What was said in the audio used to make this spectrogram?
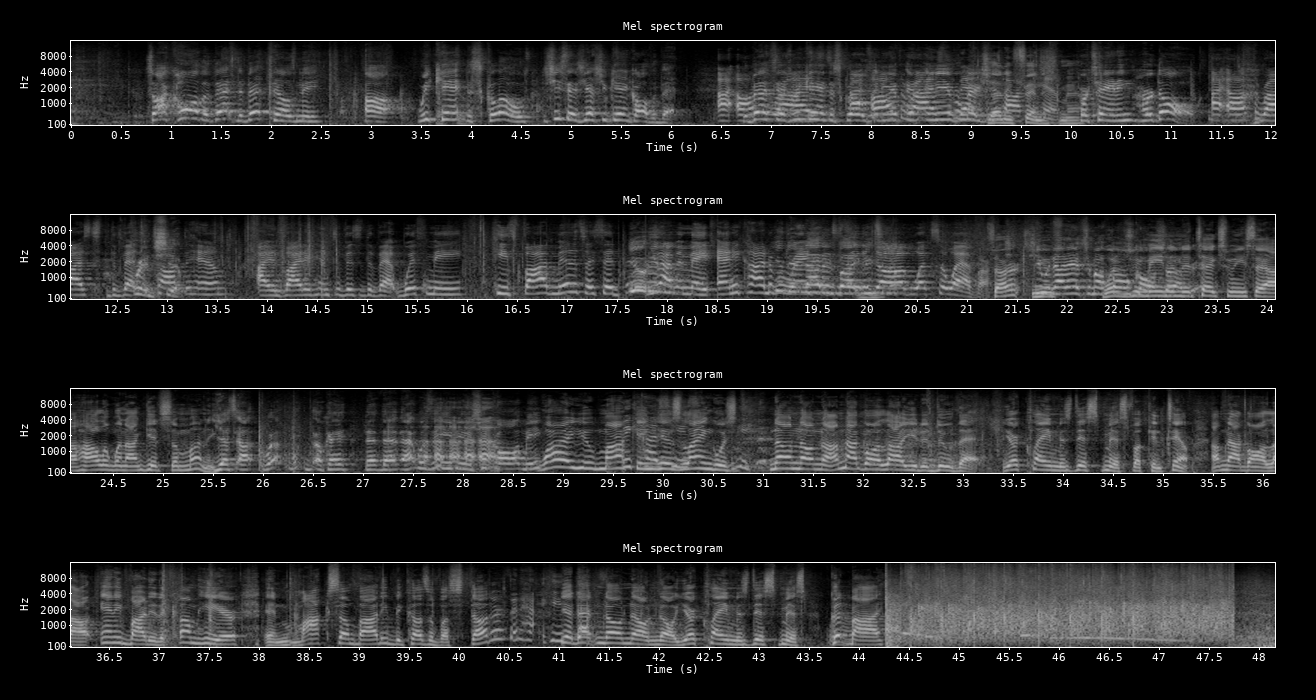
So I call the vet, and the vet tells me, uh, we can't disclose. She says, yes, you can call the vet. I the vet says we can't disclose any, any, any the vet to information Let him finish, man. pertaining her dog. I authorized the vet to talk to him. I invited him to visit the vet with me. He's five minutes. I said, You you, haven't made any kind of you did not arrangement to invite see the to the- dog whatsoever. Sir, She would not answer my phone call. what phone did you call, mean in the text when you say I'll holler when I get some money? Yes, I, okay, that, that, that was the evening that she called me. Why are you mocking Because his he- language? No, no, no. I'm not going to allow you to do that. Your claim is dismissed for contempt. I'm not going to allow anybody to come here and mock somebody because of a stutter. That ha- he- yeah, that no, no, no. Your claim is dismissed. Goodbye.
